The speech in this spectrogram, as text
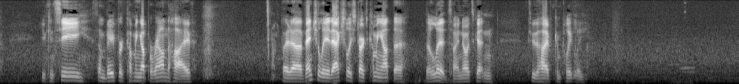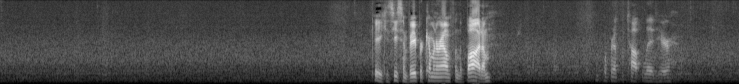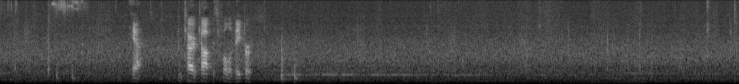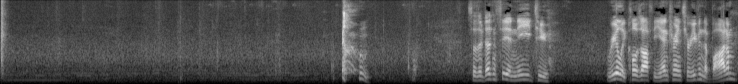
You can see some vapor coming up around the hive, but uh, eventually it actually starts coming out the, the lid, so I know it's getting through the hive completely. Okay, you can see some vapor coming around from the bottom. Open up the top lid here. Yeah, the entire top is full of vapor. So there doesn't see a need to really close off the entrance or even the bottom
